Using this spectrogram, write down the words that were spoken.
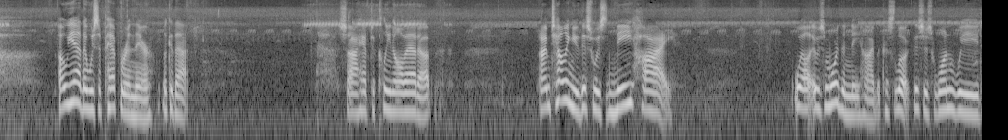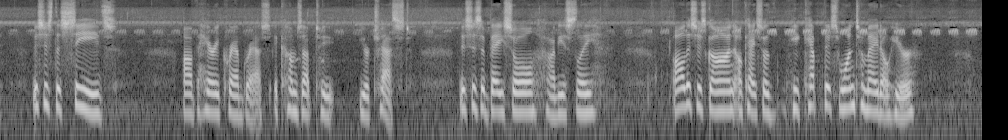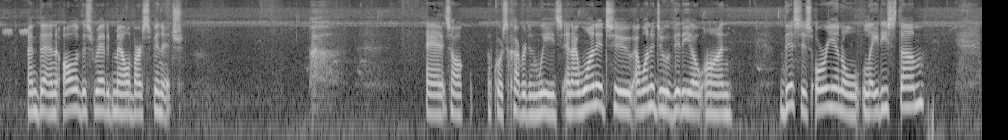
Oh yeah, there was a pepper in there. Look at that. So I have to clean all that up. I'm telling you, this was knee high. Well, it was more than knee high because look, this is one weed. This is the seeds of the hairy crabgrass. It comes up to your chest. This is a basil, obviously. All this is gone. Okay, so he kept this one tomato here. And then all of this red Malabar spinach. And it's all, of course, covered in weeds. And I wanted to, I want to do a video on, this is Oriental Lady's Thumb.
